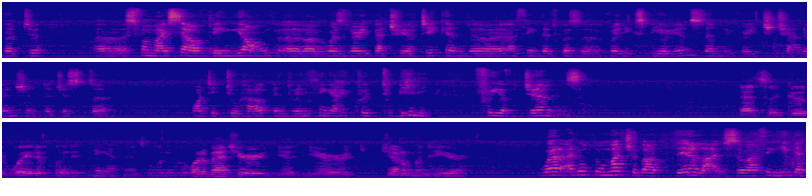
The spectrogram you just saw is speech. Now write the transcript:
but uh, uh, as for myself, being young, uh, I was very patriotic, and uh, I think that was a great experience and a great challenge, and I just uh, wanted to help and do anything I could to be free of Germans. That's a good way to put it. Yeah. That's what, what about your, your, your gentleman here? Well, I don't know much about their lives, so I think he bet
